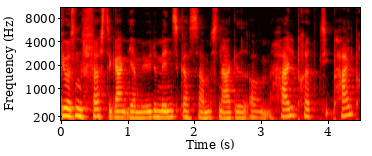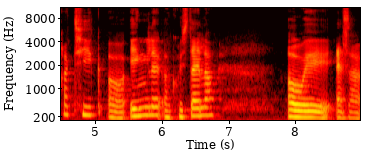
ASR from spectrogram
det var sådan første gang, jeg mødte mennesker, som snakkede om heilpraktik, heilpraktik og engle og krystaller. Og øh, altså,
